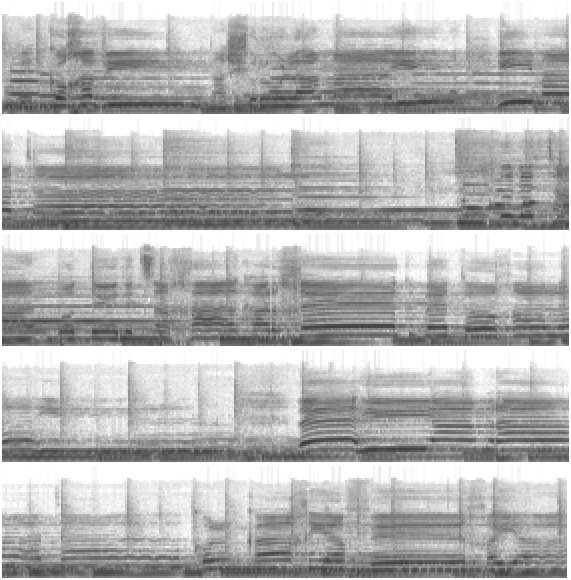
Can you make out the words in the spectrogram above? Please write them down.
וכוכבים נשרו למים עם הטל. וטן בודד צחק הרחק בתוך הליל, יפה חייל.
